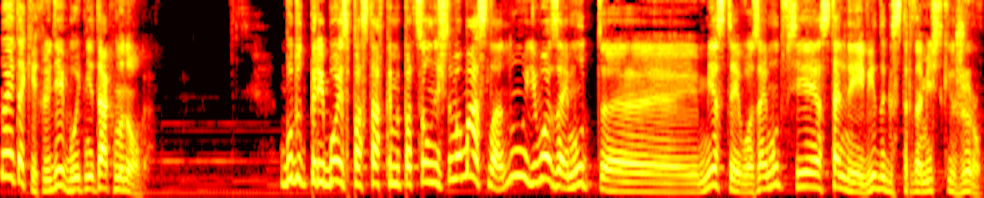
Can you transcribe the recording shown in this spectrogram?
но и таких людей будет не так много. Будут перебои с поставками подсолнечного масла, ну, его займут, э, место его займут все остальные виды гастрономических жиров.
